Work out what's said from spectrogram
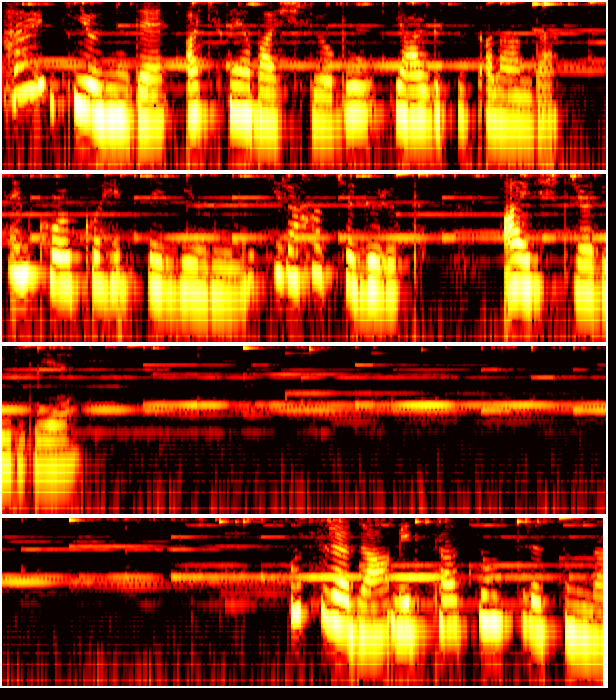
her iki yönünü de açmaya başlıyor bu yargısız alanda. Hem korku hem sevgi yönünü ki rahatça görüp ayrıştırabildiği Bu sırada meditasyon sırasında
